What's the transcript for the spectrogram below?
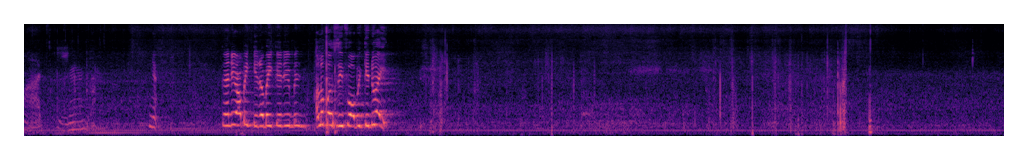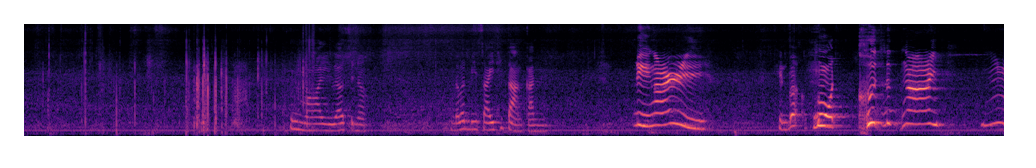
มากินเนี่ยแกนี่เอาไปกินเอาไปกินเอาไปเอาระเบิดซีโฟไปกินด้วยมันมาอีกแล้วสินะ แล้วมันมีไซส์ที่ต่างกันนี่ไง เห็นปะโหดขึ้นนึกไงอืม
